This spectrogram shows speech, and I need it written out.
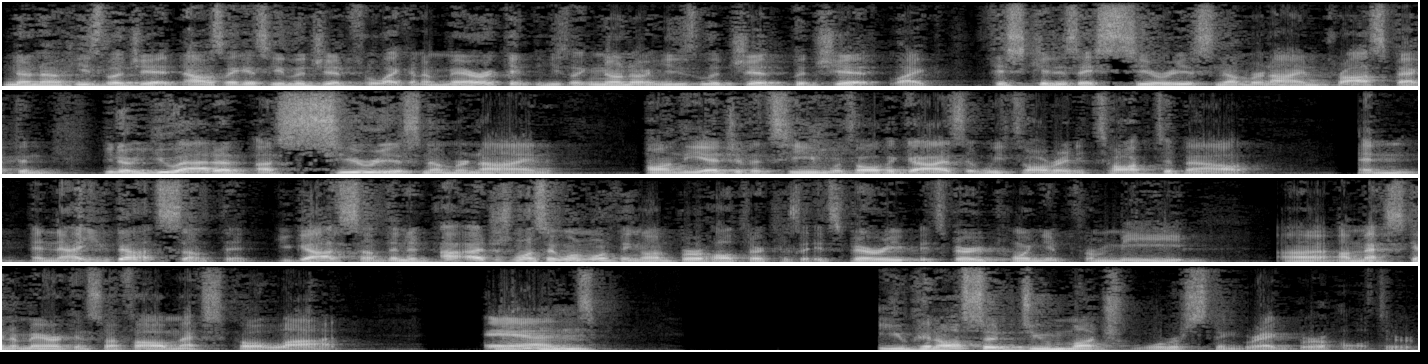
"No, no, he's legit." And I was like, "Is he legit for like an American?" He's like, "No, no, he's legit, legit. Like." this kid is a serious number nine prospect. And, you know, you add a, a serious number nine on the edge of a team with all the guys that we've already talked about. And and now you got something. You got something. And I, I just want to say one more thing on Berhalter because it's very it's very poignant for me. Uh, I'm Mexican American, so I follow Mexico a lot. And mm. you can also do much worse than Gregg Berhalter.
